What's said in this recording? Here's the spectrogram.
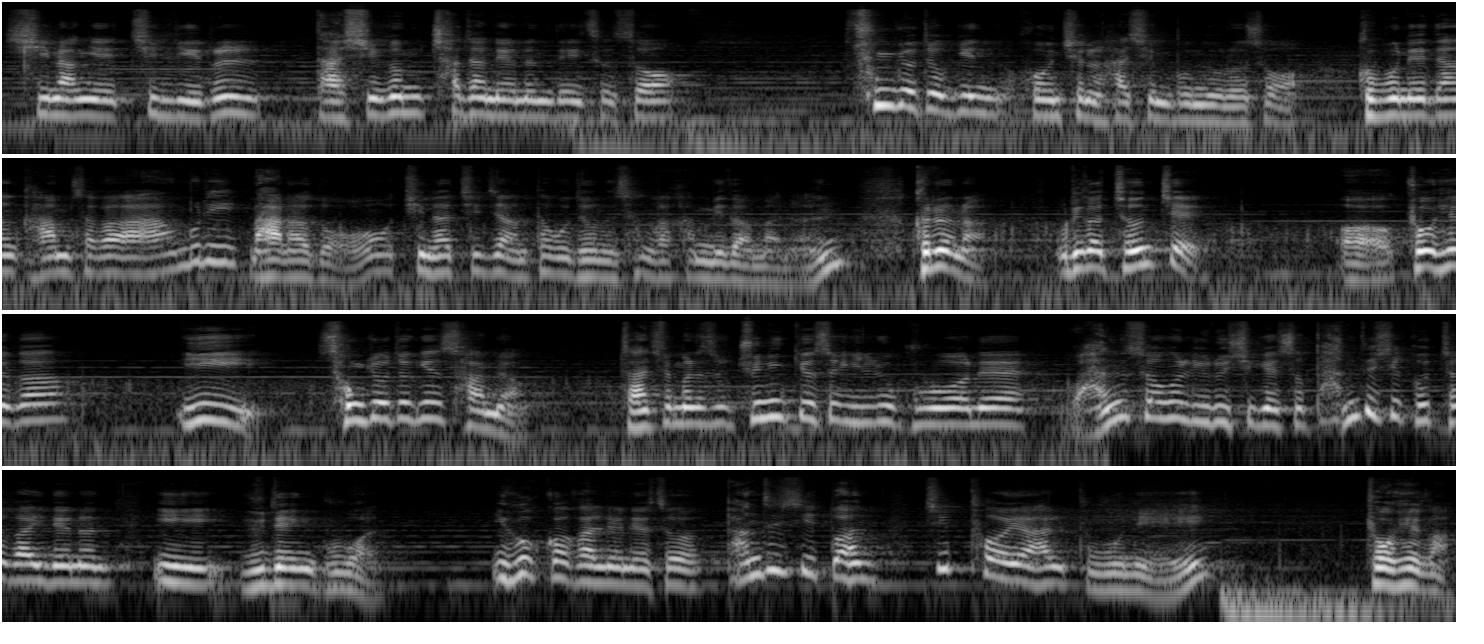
신앙의 진리를 다시금 찾아내는 데 있어서 순교적인 헌신을 하신 분으로서 그분에 대한 감사가 아무리 많아도 지나치지 않다고 저는 생각합니다만은 그러나 우리가 전체 어, 교회가 이 성교적인 사명 다시 말해서 주님께서 인류 구원의 완성을 이루시기 위해서 반드시 거쳐가야 되는 이 유대인 구원 이것과 관련해서 반드시 또한 짚어야 할 부분이 교회가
